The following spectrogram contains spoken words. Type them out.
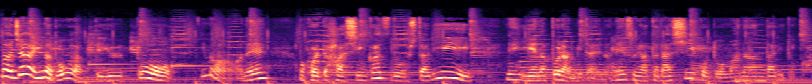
まあ、じゃあ今どうだっていうと今はね、まあ、こうやって発信活動したり、ね、家なプランみたいなねそういう新しいことを学んだりとか、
